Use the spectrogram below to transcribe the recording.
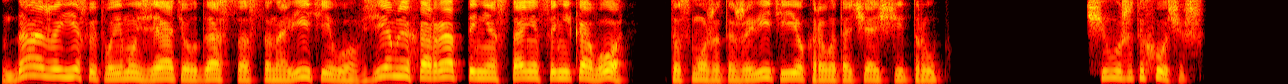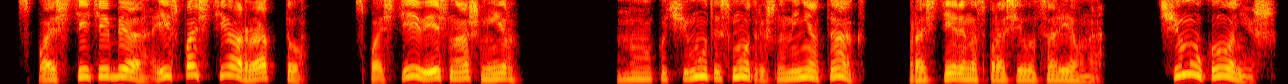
Даже если твоему зятю удастся остановить его, в землях Аратты не останется никого, кто сможет оживить ее кровоточащий труп. Чего же ты хочешь? Спасти тебя и спасти Аратту. Спасти весь наш мир. Но почему ты смотришь на меня так? Растерянно спросила царевна. Чему клонишь?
